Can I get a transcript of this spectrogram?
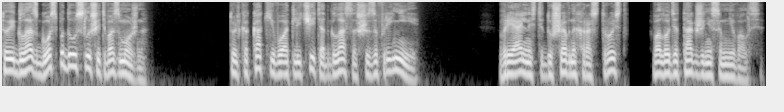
то и глаз Господа услышать возможно. Только как его отличить от глаза шизофрении? В реальности душевных расстройств Володя также не сомневался.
